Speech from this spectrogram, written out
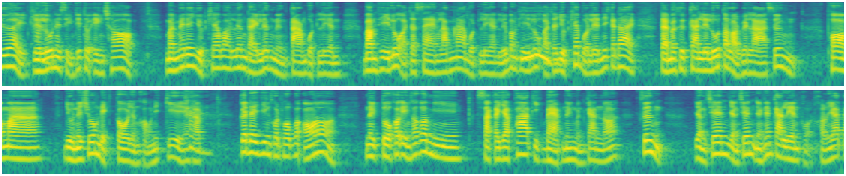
เรื่อยๆค่ะเรียนรู้ในสิ่งที่ตัวเองชอบ มันไม่ได้หยุดแค่ว่าเรื่องใดเรื่องหนึ่งตามบทเรียน บางทีลูกอาจจะแซงล้ำหน้าบทเรียน หรือบางทีลูกอาจจะหยุดแค่บทเรียนนี่ก็ได้ แต่มันคือการเรียนรู้ตลอดเวลา ซึ่งพอมาอยู่ในช่วงเด็กโตอย่างของนิกกี้นะครับ ก็ได้ยิ่งค้นพบว่าอ๋อในตัวเขาเองเขาก็มีศักยภาพอีกแบบหนึ่งเหมือนกันเนาะซึ่งอย่างเช่น อย่างเช่น อย่างเช่นการเรียนผมขออนุญาต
